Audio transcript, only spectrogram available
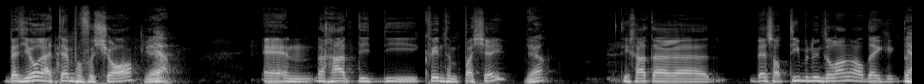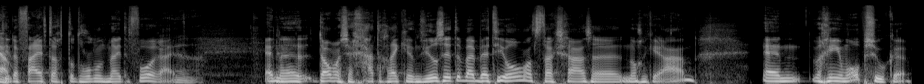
Bettiol rijdt tempo voor Shaw. Ja. ja. En dan gaat die, die Quinten Paché. ja. Die gaat daar eh, best wel 10 minuten lang al, denk ik, dat Ja. hij er 50 tot 100 meter voor rijdt. En eh, Thomas zegt, ga toch lekker in het wiel zitten bij Bettiol, want straks gaan ze nog een keer aan. En we gingen hem opzoeken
